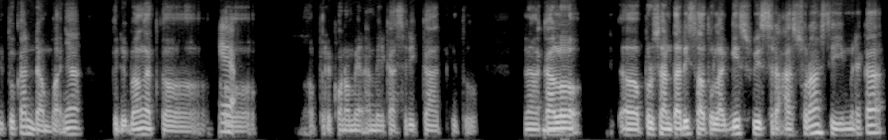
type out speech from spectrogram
itu kan dampaknya gede banget ke, yeah. ke ya. perekonomian Amerika Serikat gitu. Nah, hmm. kalau uh, perusahaan tadi satu lagi Swiss Asuransi, mereka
